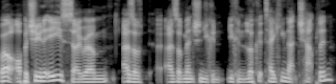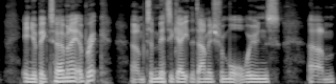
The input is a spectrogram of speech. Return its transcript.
Well, opportunities. So um, as I've as I've mentioned, you can you can look at taking that chaplain in your big Terminator brick um, to mitigate the damage from mortal wounds. Um,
